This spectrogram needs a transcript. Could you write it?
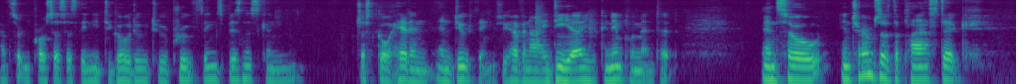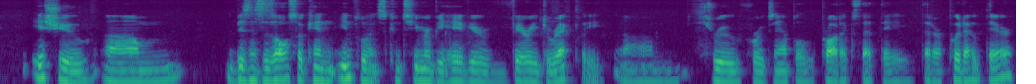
have certain processes they need to go to to approve things. Business can just go ahead and, and do things. You have an idea, you can implement it. And so, in terms of the plastic issue, um, businesses also can influence consumer behavior very directly um, through, for example, products that they that are put out there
